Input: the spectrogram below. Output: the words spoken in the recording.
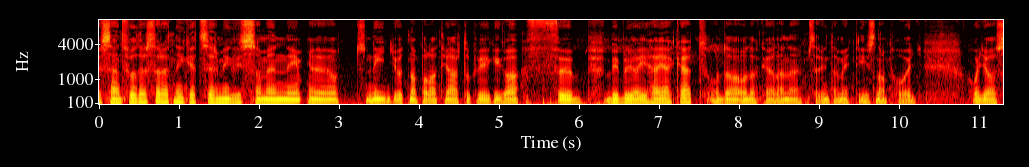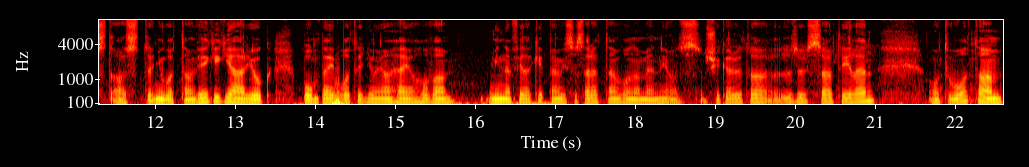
Szentföldre szeretnék egyszer még visszamenni, ott négy-öt nap alatt jártuk végig a főbb bibliai helyeket, oda, oda kellene szerintem egy tíz nap, hogy, hogy azt, azt nyugodtan végigjárjuk. Pompei volt egy olyan hely, ahova mindenféleképpen vissza szerettem volna menni, az sikerült az ősszel télen. Ott voltam.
